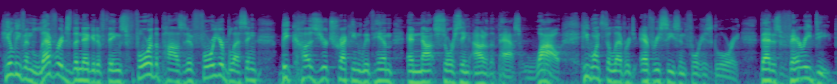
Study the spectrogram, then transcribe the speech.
He'll even leverage the negative things for the positive, for your blessing, because you're trekking with Him and not sourcing out of the past. Wow. He wants to leverage every season for His glory. That is very deep,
